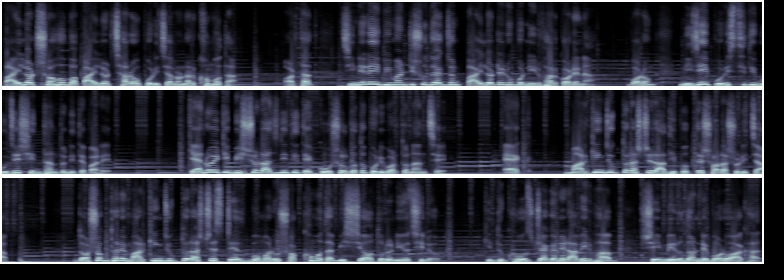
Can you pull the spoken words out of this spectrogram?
পাইলট সহ বা পাইলট ছাড়াও পরিচালনার ক্ষমতা। অর্থাৎ চীনের এই বিমানটি শুধু একজন পাইলটের উপর নির্ভর করে না, বরং নিজেই পরিস্থিতি বুঝে সিদ্ধান্ত নিতে পারে। কেন এটি বিশ্ব রাজনীতিতে কৌশলগত পরিবর্তন আনছে? এক, মার্কিন যুক্তরাষ্ট্রের আধিপত্যে সরাসরি চাপ। দশক ধরে মার্কিন যুক্তরাষ্ট্রের স্টেলথ বোমারু সক্ষমতা বিশ্বে অতুলনীয় ছিল। কিন্তু ঘোষ ড্রাগনের আবির্ভাব সেই মেরুদণ্ডে বড় আঘাত।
